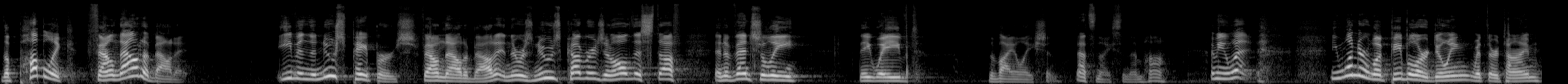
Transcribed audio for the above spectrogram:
the public found out about it. Even the newspapers found out about it, and there was news coverage and all this stuff, and eventually they waived the violation. That's nice of them, huh? I mean, what? You wonder what people are doing with their time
